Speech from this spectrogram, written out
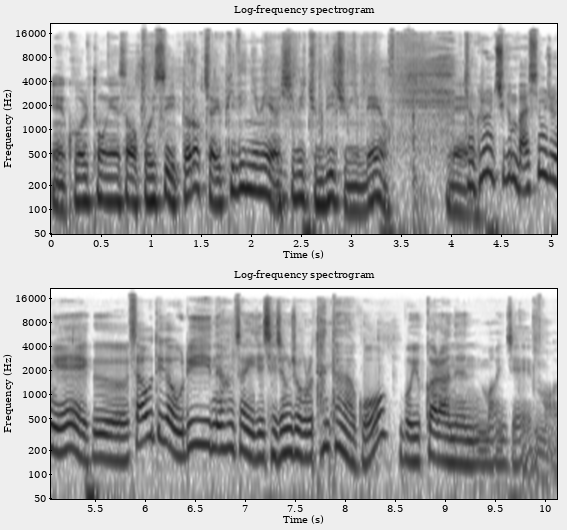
예, 그걸 통해서 볼 수 있도록 저희 PD님이 열심히 준비 중인데요. 네. 자, 그럼 지금 말씀 중에 그 사우디가 우리는 항상 이제 재정적으로 탄탄하고 뭐 유가라는 뭐 이제 뭐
